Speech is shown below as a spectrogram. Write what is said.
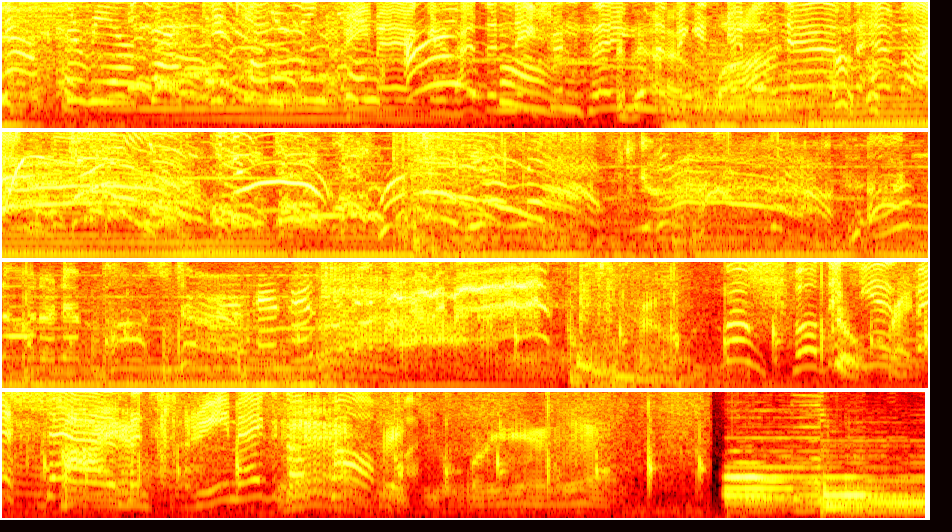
not the real Dr. Kensington I is at the nation playing the biggest game of dance ever. Guys, remove your mask! I'm not an imposter! Vote for this year's best stars at StreamEgg.com.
